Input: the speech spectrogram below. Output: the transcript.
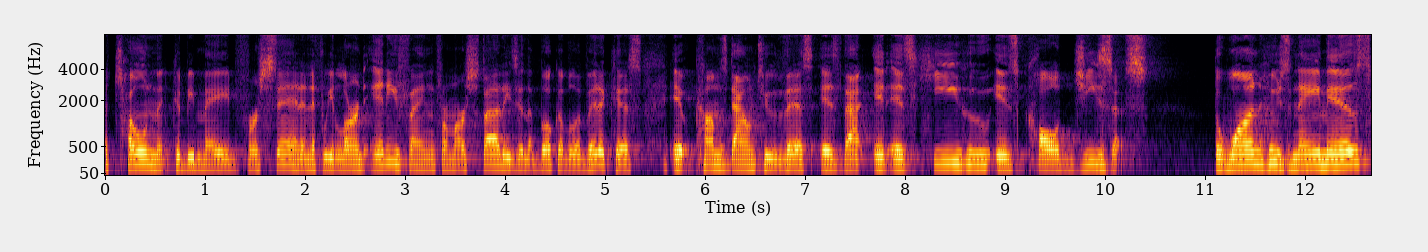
Atonement could be made for sin. And if we learned anything from our studies in the book of Leviticus, it comes down to this is that it is he who is called Jesus, the one whose name is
